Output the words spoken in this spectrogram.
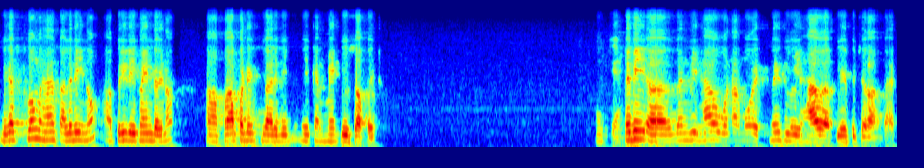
because Flume has already, you know, uh, predefined, you know, uh, properties where we, we can make use of it. Okay. Maybe uh, when we have one or more exercise, we will have a clear picture on that.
